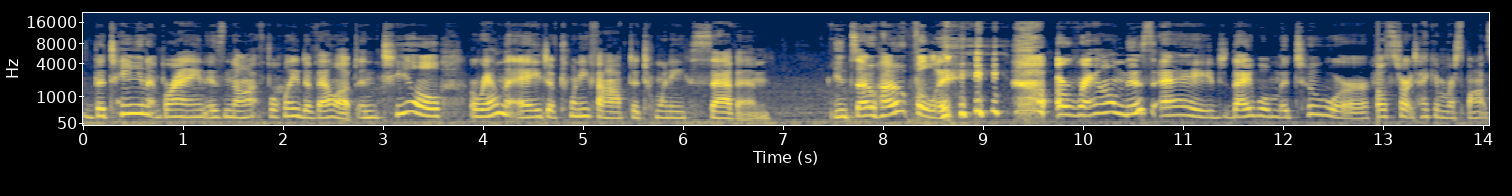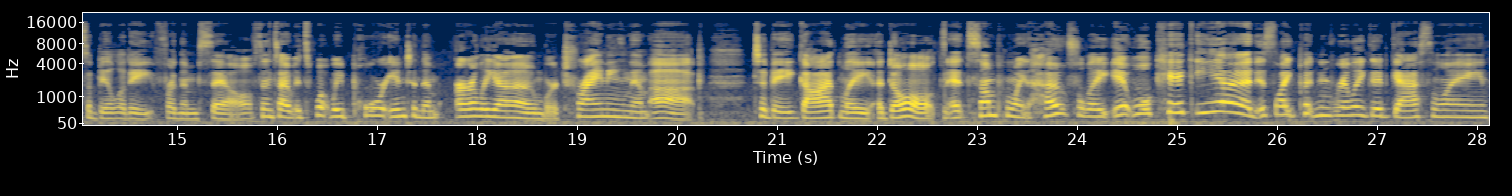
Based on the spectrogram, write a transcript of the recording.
the teen brain is not fully developed until around the age of 25 to 27. And so, hopefully, around this age, they will mature. They'll start taking responsibility for themselves. And so, it's what we pour into them early on. We're training them up to be godly adults. At some point, hopefully, it will kick in. It's like putting really good gasoline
